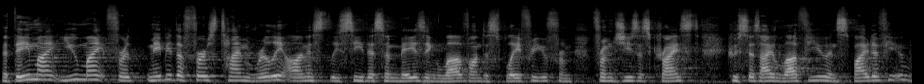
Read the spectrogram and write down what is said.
that they might, you might, for maybe the first time, really honestly see this amazing love on display for you from, from Jesus Christ, who says, I love you in spite of you.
